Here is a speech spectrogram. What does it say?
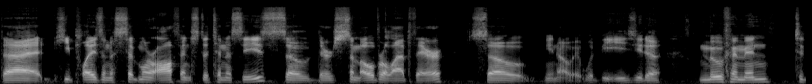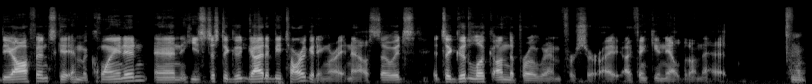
that he plays in a similar offense to Tennessee's, so there's some overlap there. So, you know, it would be easy to move him in to the offense, get him acquainted, and he's just a good guy to be targeting right now. So it's it's a good look on the program for sure. I, I think you nailed it on the head.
